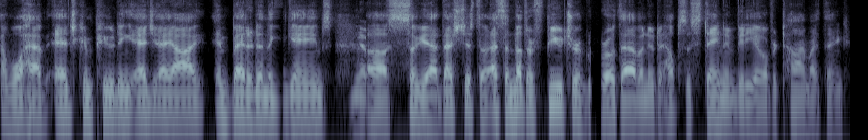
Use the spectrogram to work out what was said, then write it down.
and we'll have edge computing, edge AI embedded in the games. Yep. Uh, so yeah, that's just a, that's another future growth avenue to help sustain NVIDIA over time, I think.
